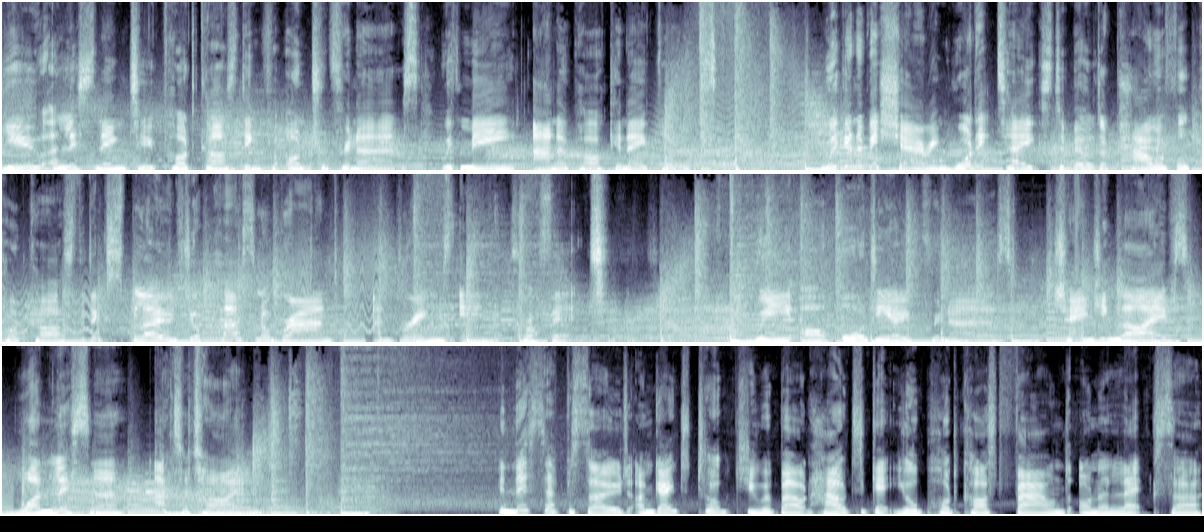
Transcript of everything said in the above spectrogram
You are listening to Podcasting for Entrepreneurs with me, Anna Parker Naples. We're going to be sharing what it takes to build a powerful podcast that explodes your personal brand and brings in profit. We are audiopreneurs, changing lives one listener at a time. In this episode, I'm going to talk to you about how to get your podcast found on Alexa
